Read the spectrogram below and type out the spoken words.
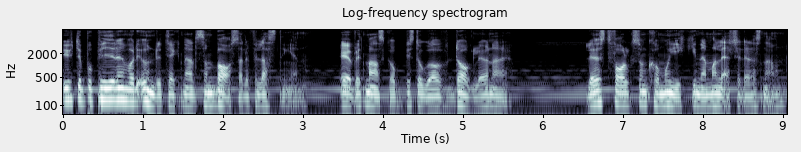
Ute på piren var det undertecknad som basade för lastningen. Övrigt manskap bestod av daglönare. Löst folk som kom och gick innan man lärt sig deras namn.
